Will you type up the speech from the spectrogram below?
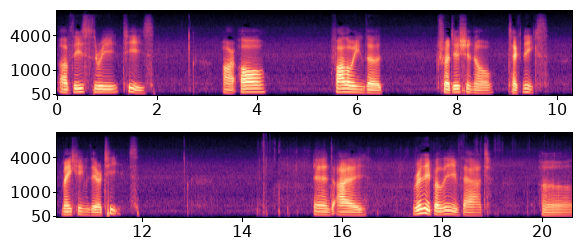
of these three teas are all following the traditional techniques making their teas. And I really believe that uh,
